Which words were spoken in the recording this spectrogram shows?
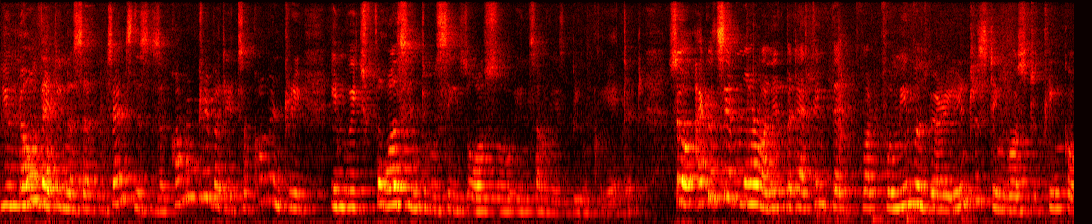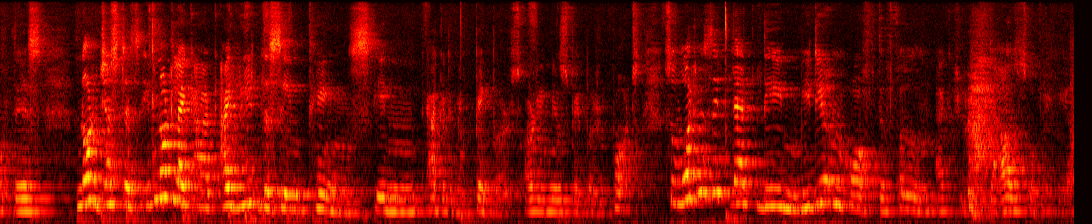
You know that in a certain sense this is a commentary, but it's a commentary in which false intimacy is also in some ways being created. So I could say more on it, but I think that what for me was very interesting was to think of this not just as, it's not like I, I, read the same things in academic papers or in newspaper reports. So what is it that the medium of the film actually does over here?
